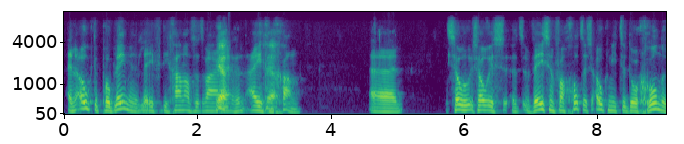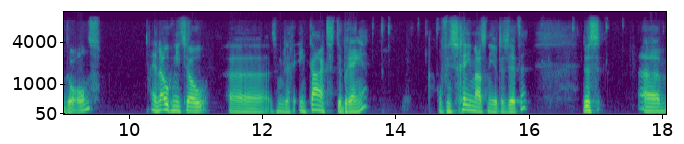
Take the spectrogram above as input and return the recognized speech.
en ook de problemen in het leven, die gaan als het ware Ja. hun eigen Ja. gang. Eh, zo, zo is het wezen van God is ook niet te doorgronden door ons. En ook niet zo, we zeggen, in kaart te brengen. Of in schema's neer te zetten. Dus, ehm,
